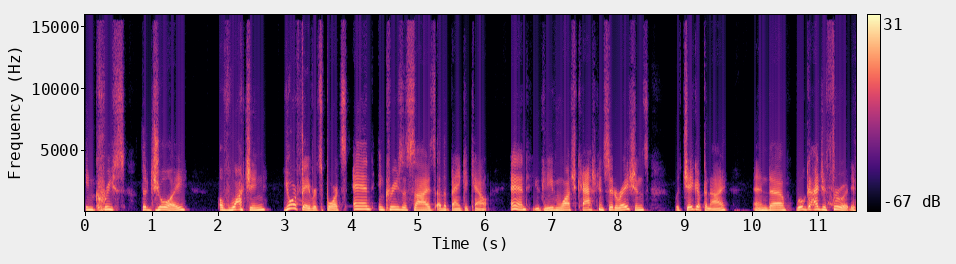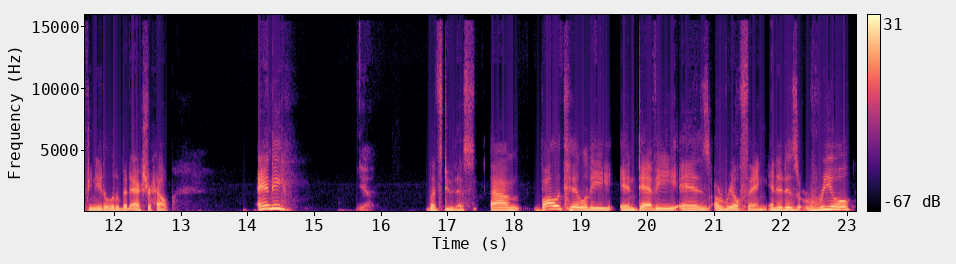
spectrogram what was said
increase the joy of watching your favorite sports and increase the size of the bank account. And you can even watch cash considerations with Jacob and I, and uh, we'll guide you through it if you need a little bit of extra help. Andy, yeah, let's do this. Um, volatility in Devy is a real thing, and it is real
